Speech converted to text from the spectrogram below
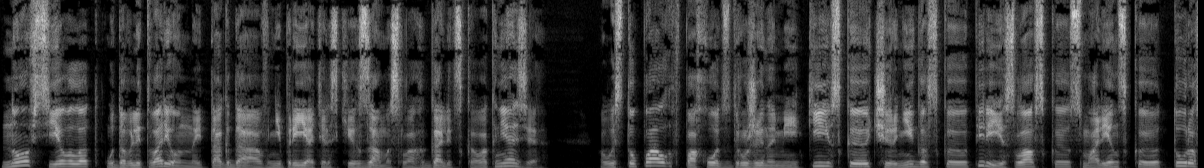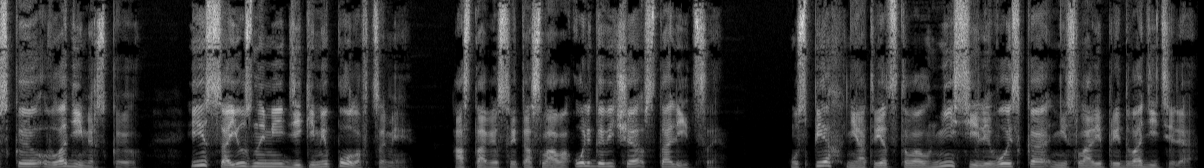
но Всеволод, удовлетворенный тогда в неприятельских замыслах галицкого князя, выступал в поход с дружинами Киевскую, Черниговскую, Переяславскую, Смоленскую, Туровскую, Владимирскую и с союзными дикими половцами, оставив Святослава Ольговича в столице. Успех не ответствовал ни силе войска, ни славе предводителя.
